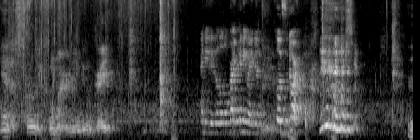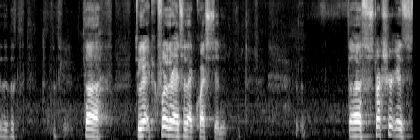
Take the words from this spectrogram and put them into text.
door. Yeah, that's totally cool, Myron. You're doing great. I needed a little break anyway to close the door. Awesome. The- the- The, to further answer that question, the structure is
